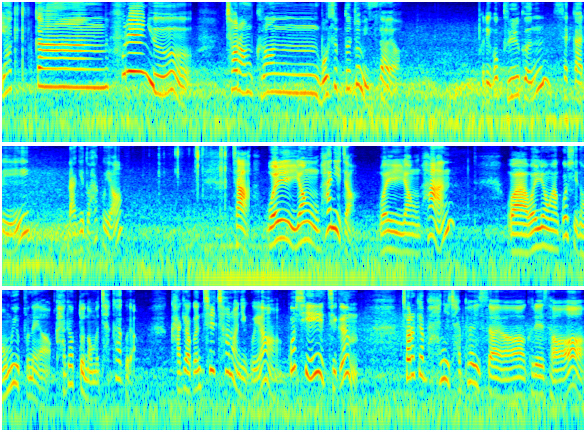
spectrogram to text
약간 후레뉴처럼 그런 모습도 좀 있어요. 그리고 붉은 색깔이 나기도 하고요. 자, 월영환이죠. 월영환. 와, 월영환 꽃이 너무 예쁘네요. 가격도 너무 착하고요. 가격은 7,000원이고요. 꽃이 지금 저렇게 많이 잡혀 있어요. 그래서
